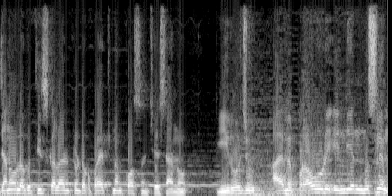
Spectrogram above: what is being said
జనంలోకి తీసుకెళ్ళాలనేటువంటి ఒక ప్రయత్నం కోసం చేశాను. ఈ రోజు I'm a proud Indian Muslim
